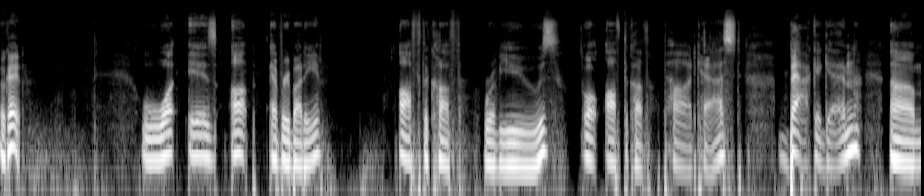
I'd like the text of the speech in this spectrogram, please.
Okay. What is up, everybody? Off the cuff reviews. Well, off the cuff podcast. Back again. Um,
